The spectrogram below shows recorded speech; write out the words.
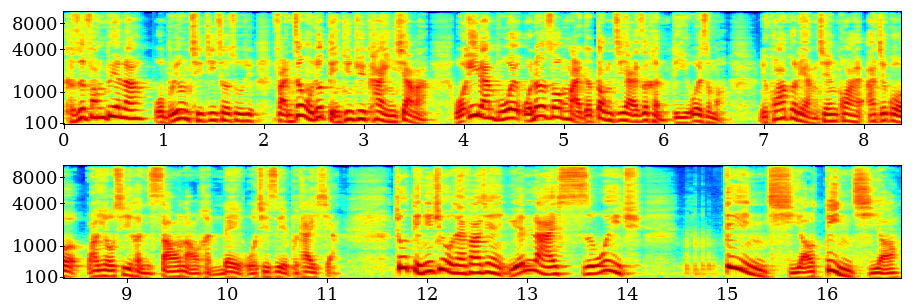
可是方便啊，我不用骑机车出去，反正我就点进去看一下嘛。我依然不会，我那个时候买的动机还是很低。为什么？你花个两千块啊，结果玩游戏很烧脑很累，我其实也不太想。就点进去，我才发现原来 Switch 定期哦，定期哦，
